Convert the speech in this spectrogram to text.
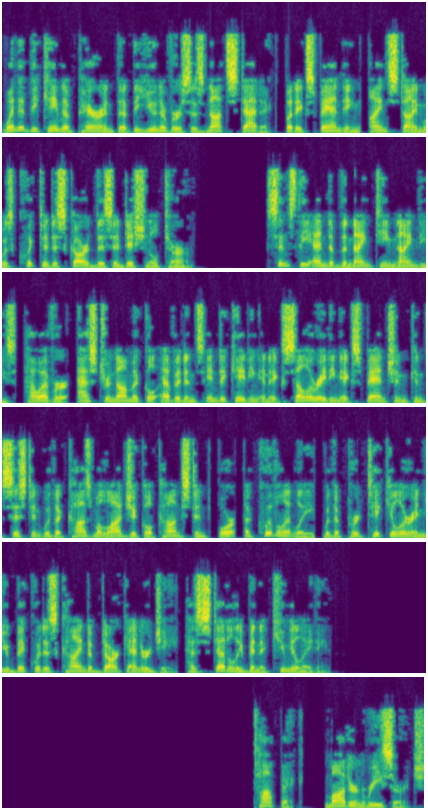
When it became apparent that the universe is not static, but expanding, Einstein was quick to discard this additional term. Since the end of the 1990s, however, astronomical evidence indicating an accelerating expansion consistent with a cosmological constant, or, equivalently, with a particular and ubiquitous kind of dark energy, has steadily been accumulating. Modern research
